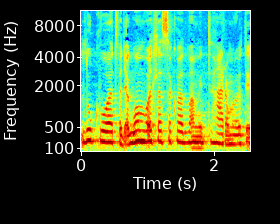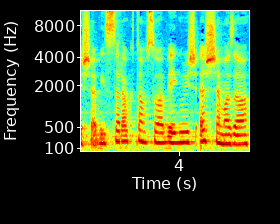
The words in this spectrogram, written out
luk volt, vagy a gomb volt leszakadva, amit három öltéssel visszaraktam, szóval végül is ez sem az a,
